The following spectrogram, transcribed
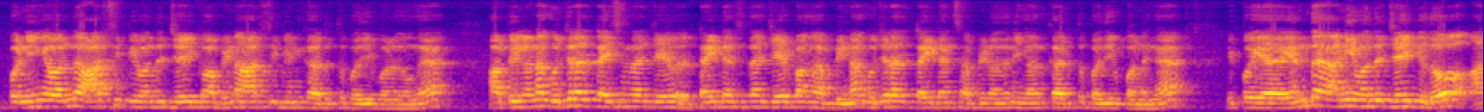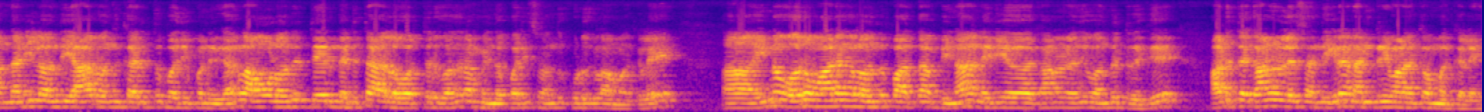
இப்போ நீங்க வந்து ஆர்சிபி வந்து ஜெயிக்கும் அப்படின்னா ஆர்சிபின்னு கருத்து பதிவு பண்ணுங்க. அப்படி இல்லைன்னா குஜராத் டைட்டன்ஸ் தான் ஜெய டைட்டன்ஸ் தான் ஜெயிப்பாங்க அப்படின்னா குஜராத் டைட்டன்ஸ் அப்படின்னு வந்து நீங்கள் வந்து கருத்து பதிவு பண்ணுங்க. இப்போ எந்த அணி வந்து ஜெயிக்குதோ அந்த அணியில் வந்து யார் வந்து கருத்து பதிவு பண்ணியிருக்காங்களோ அவங்கள வந்து தேர்ந்தெடுத்து அதில் ஒருத்தருக்கு வந்து நம்ம இந்த பரிசு வந்து கொடுக்கலாம் மக்களே. இன்னும் வரும் வாரங்கள் வந்து பார்த்தா அப்படின்னா நிறைய காணொலி வந்து வந்துட்டு இருக்கு. அடுத்த காணொலியை சந்திக்கிறேன். நன்றி வணக்கம் மக்களே.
